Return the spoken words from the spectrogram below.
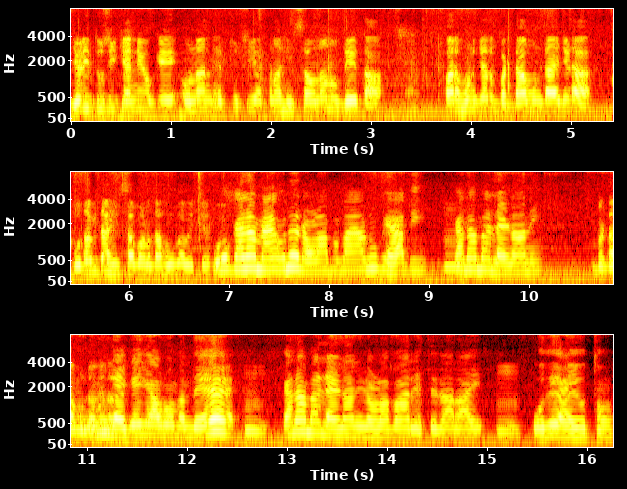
ਜਿਹੜੀ ਤੁਸੀਂ ਕਹਿੰਦੇ ਹੋ ਕਿ ਉਹਨਾਂ ਨੇ ਤੁਸੀਂ ਆਪਣਾ ਹਿੱਸਾ ਉਹਨਾਂ ਨੂੰ ਦੇਤਾ। ਪਰ ਹੁਣ ਜਦ ਵੱਡਾ ਮੁੰਡਾ ਹੈ ਜਿਹੜਾ ਉਹਦਾ ਵੀ ਤਾਂ ਹਿੱਸਾ ਬਣਦਾ ਹੋਊਗਾ ਵਿੱਚ। ਉਹ ਕਹਿੰਦਾ ਮੈਂ ਉਹਨੇ ਰੌਲਾ ਪਵਾਇਆ ਉਹਨੂੰ ਕਿਹਾ ਸੀ। ਕਹਿੰਦਾ ਮੈਂ ਲੈਣਾ ਨਹੀਂ। ਵੱਡਾ ਮੁੰਡਾ ਉਹਨੂੰ ਲੈ ਕੇ ਗਿਆ ਉਹ ਬੰਦੇ। ਕਹਿੰਦਾ ਮੈਂ ਲੈਣਾ ਨਹੀਂ ਰੌਲਾ ਪਾ ਰਿਸ਼ਤੇਦਾਰ ਆਏ। ਉਹਦੇ ਆਏ ਉੱਥੋਂ।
